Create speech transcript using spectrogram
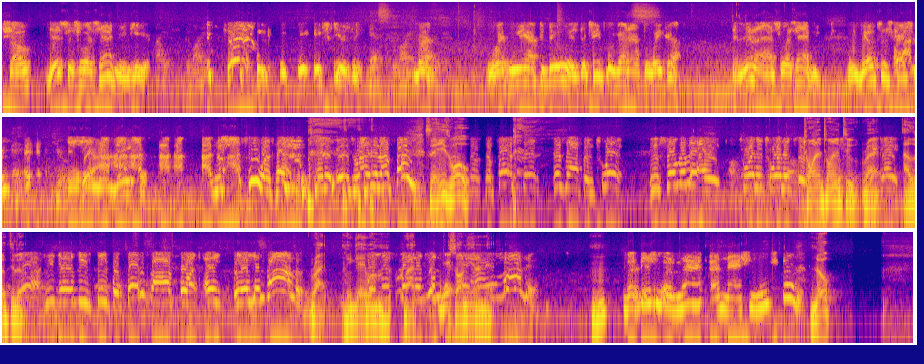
So this is what's happening here. Excuse me. Yes, good morning. But what we have to do is the people are going to have to wake up and realize what's happening. We built this country. and- Yeah, I, and I, I, I, I know. I see what's happening, and it, it's right in our face. So he's woke. The, the president. This happened 20, December the eighth, oh, twenty twenty two. 2022. Right. I looked it up. Yeah, he gave these people thirty-five point eight billion dollars. Right. He gave them. Right. It's on the internet. Money. Mm-hmm. But this was not a national story. Nope.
